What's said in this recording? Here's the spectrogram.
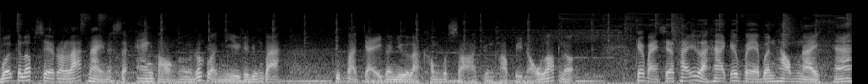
với cái lớp xe Rolat này nó sẽ an toàn hơn rất là nhiều cho chúng ta. Chúng ta chạy coi như là không có sợ trường hợp bị nổ lớp nữa. Các bạn sẽ thấy là hai cái vè bên hông này, ha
